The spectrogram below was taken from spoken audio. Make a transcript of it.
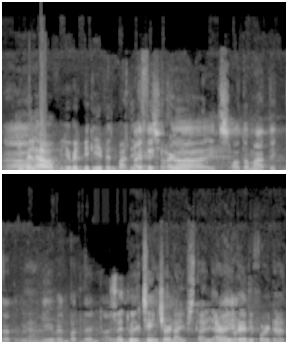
You will have, you will be given Uh, I bodyguards. think so, are you, uh, it's automatic that will be given, but then I, so it will change your lifestyle. Are you I- ready for that?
